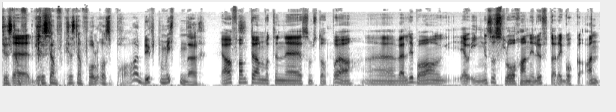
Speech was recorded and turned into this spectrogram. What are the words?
Christian, det, det, Christian, Christian Follerås bra dypt på midten der. Ja, fram til han måtte ned som stopper, ja. Eh, veldig bra. Det er jo ingen som slår han i lufta, det går ikke an.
